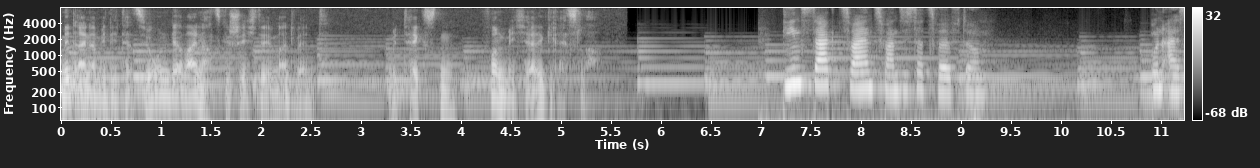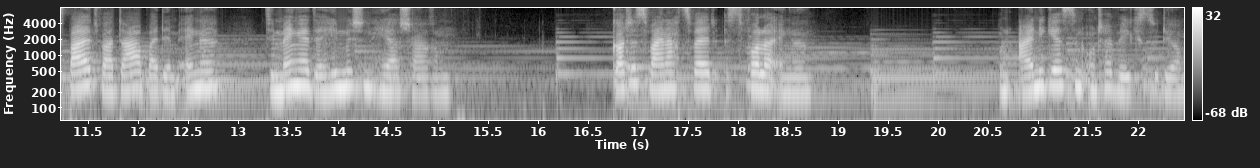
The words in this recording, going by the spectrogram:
Mit einer Meditation der Weihnachtsgeschichte im Advent. Mit Texten von Michael Gressler. Dienstag, 22.12. Und alsbald war da bei dem Engel die Menge der himmlischen Heerscharen Gottes Weihnachtswelt ist voller Engel. Und einige sind unterwegs zu dir.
